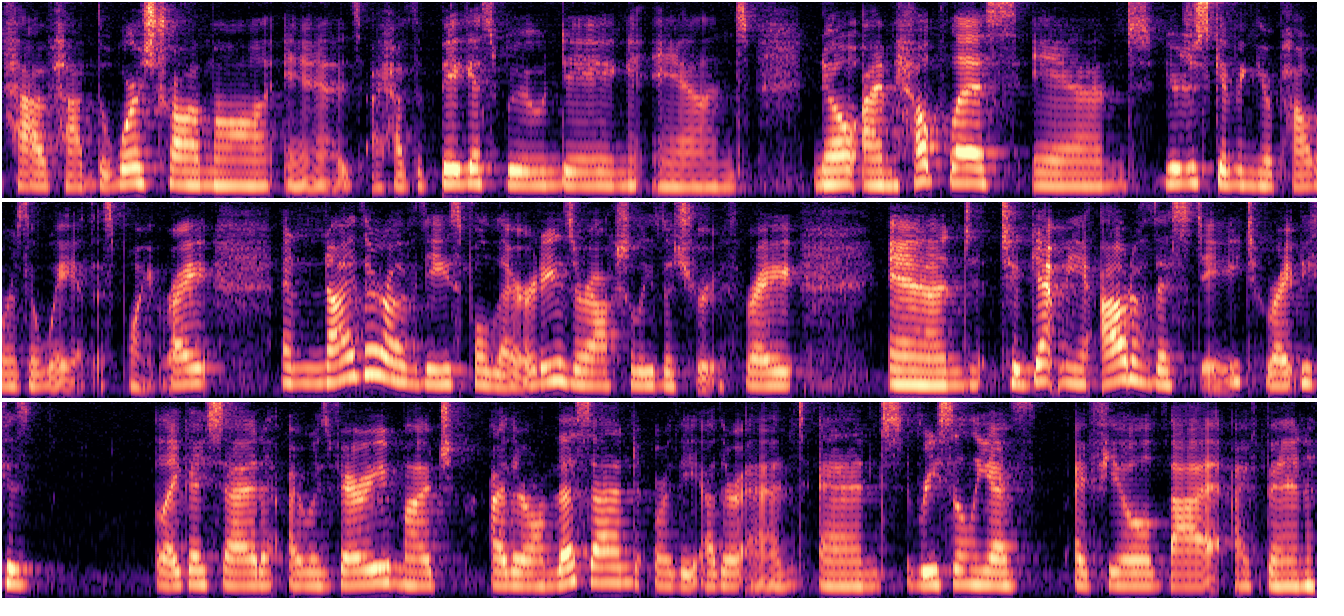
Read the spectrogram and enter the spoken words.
have had the worst trauma and I have the biggest wounding, and no, I'm helpless, and you're just giving your powers away at this point, right? And neither of these polarities are actually the truth, right? And to get me out of this state, right? Because like I said, I was very much either on this end or the other end. And recently I've I feel that I've been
